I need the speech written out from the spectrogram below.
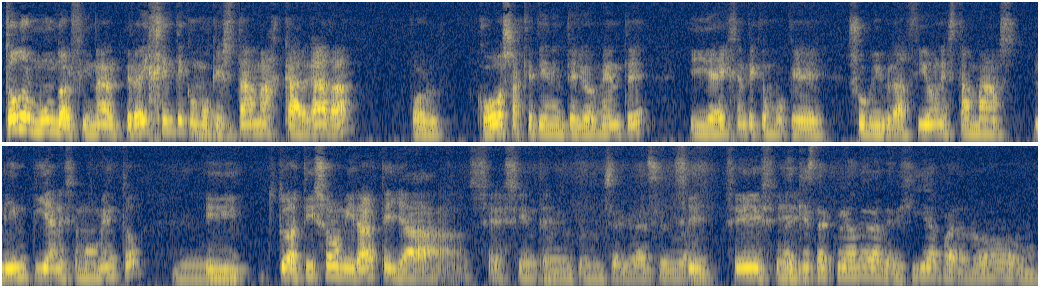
todo el mundo al final, pero hay gente como que Mm. está más cargada por cosas que tiene interiormente y hay gente como que su vibración está más limpia en ese momento Y tú, a ti solo mirarte ya se siente. Bueno, pues muchas gracias, man. Sí, sí, sí. Hay que estar cuidando la energía para no,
